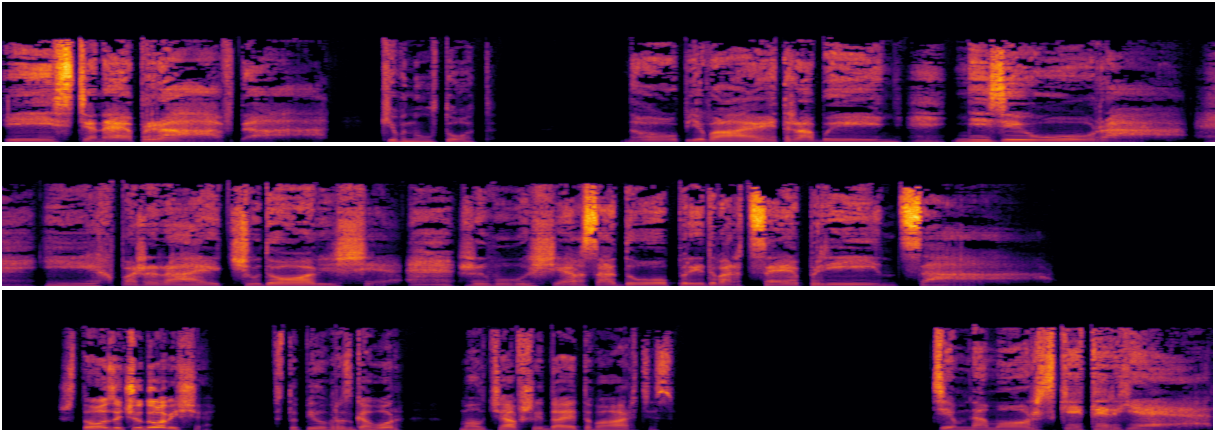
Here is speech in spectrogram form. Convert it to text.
«Истинная правда!» — кивнул тот. «Но убивает рабынь не Зиура. Их пожирает чудовище, живущее в саду при дворце принца». «Что за чудовище?» — вступил в разговор молчавший до этого Артис. «Темноморский терьер».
